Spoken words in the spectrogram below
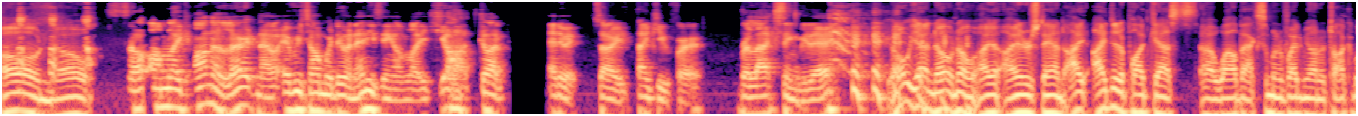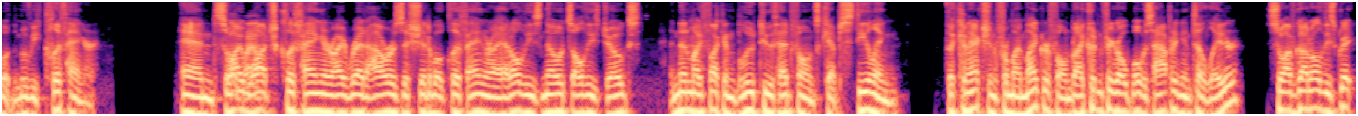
Oh no. So I'm like on alert now. Every time we're doing anything, I'm like, God, God. Anyway, sorry. Thank you for relaxing me there. oh yeah, no, no, I I understand. I I did a podcast uh, a while back. Someone invited me on to talk about the movie Cliffhanger, and so Oh, I wow. watched Cliffhanger. I read hours of shit about Cliffhanger. I had all these notes, all these jokes, and then my fucking Bluetooth headphones kept stealing the connection from my microphone, but I couldn't figure out what was happening until later. So I've got all these great,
